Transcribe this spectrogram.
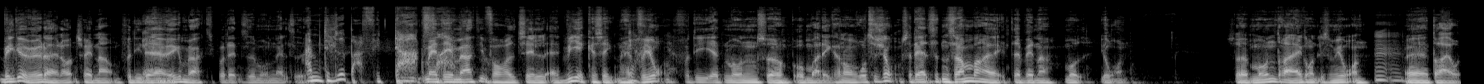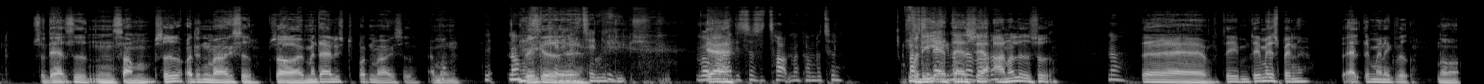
Hvilket øvrigt er et åndssvagt navn, fordi det er jo ikke mørkt på den side af månen altid. Ej, men det lyder bare fedt dark Men det er mørkt i forhold til, at vi ikke kan se den her Ja. på jorden, fordi at månen så åbenbart ikke har nogen rotation. Så det er altid den samme vej, der vender mod jorden. Så månen drejer ikke rundt, ligesom jorden øh, drejer rundt. Så det er altid den samme side, og det er den mørke side. Så, øh, men der er lyst på den mørke side af månen. Nå, Hvilket, øh, tænde lys? hvorfor Ja. er de så så travlt med at komme dertil? Fordi er at der nogen, ser der? anderledes ud. Nå. Det, det, det er mere spændende. Alt det, man ikke ved noget om.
